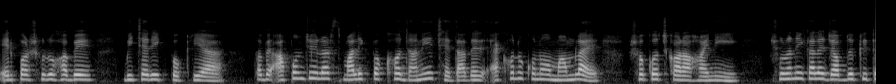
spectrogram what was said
এরপর শুরু হবে বিচারিক প্রক্রিয়া। তবে আপন জুয়েলার্স মালিকপক্ষ জানিয়েছে তাদের এখনও কোনো মামলায় শোকজ করা হয়নি। শুনানিকালে জব্দকৃত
